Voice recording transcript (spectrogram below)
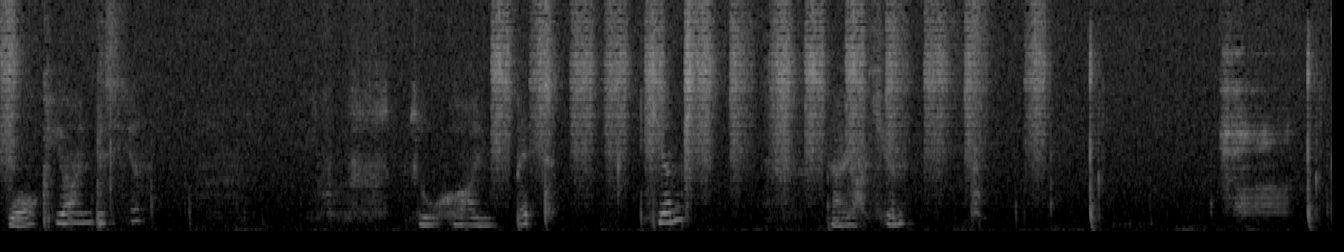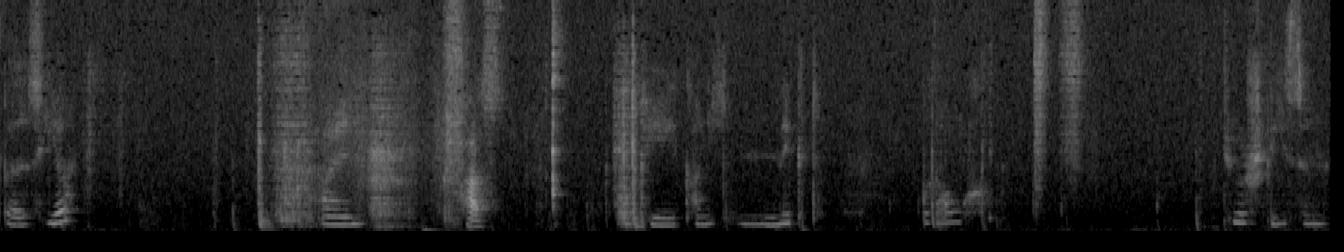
Ich walk hier ein bisschen. Ich suche ein Bettchen. Hier. Da ist hier ein Fass. Okay, kann ich nicht brauchen. Tür schließen.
